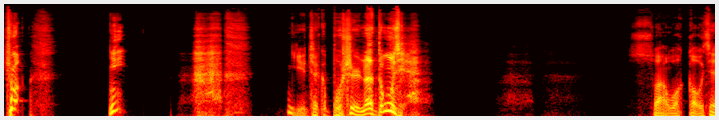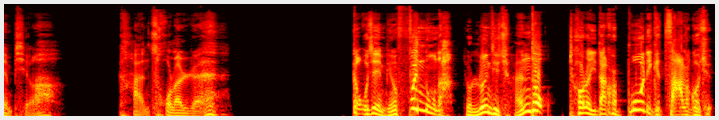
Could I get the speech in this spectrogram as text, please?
是吧？你，你这个不是人的东西！算我高建平看错了人。高建平愤怒的就抡起拳头，朝着一大块玻璃给砸了过去。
